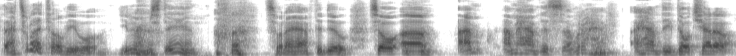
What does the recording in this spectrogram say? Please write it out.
that's what I tell people. You don't understand. That's what I have to do. So um, I'm I'm have this. Uh, what do I have? I have the Dolcetto.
